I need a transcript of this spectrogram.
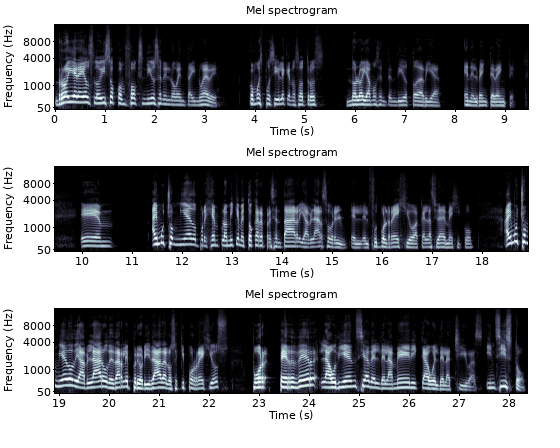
Roger Ailes lo hizo con Fox News en el 99. ¿Cómo es posible que nosotros no lo hayamos entendido todavía en el 2020. Em, hay mucho miedo, por ejemplo, a mí que me toca representar y hablar sobre el, fútbol regio acá en la Ciudad de México. Hay mucho miedo de hablar o de darle prioridad a los equipos regios por perder la audiencia del del América o el de las Chivas. Insisto,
